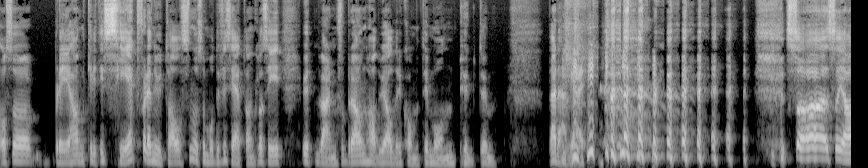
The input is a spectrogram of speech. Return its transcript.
Og så ble han kritisert for den uttalelsen, og så modifiserte han til å si uten Werner von Braun hadde vi aldri kommet til månen. Punktum. Det er der vi er. så, så, ja,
